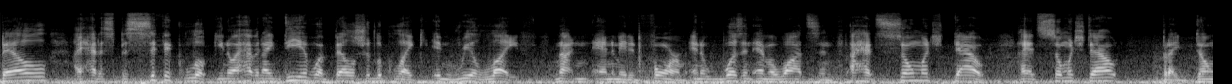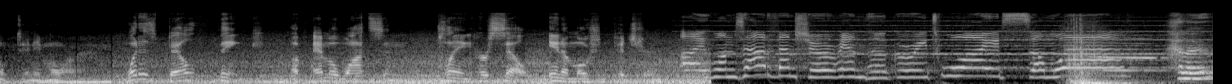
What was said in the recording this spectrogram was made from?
Belle, I had a specific look. You know, I have an idea of what Belle should look like in real life not in animated form, and it wasn't Emma Watson. I had so much doubt. I had so much doubt, but I don't anymore. What does Belle think of Emma Watson playing herself in a motion picture? I want adventure in the great white somewhere. Hello?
